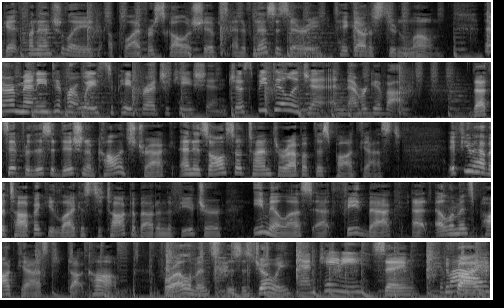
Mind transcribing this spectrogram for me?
Get financial aid, apply for scholarships, and if necessary, take out a student loan. There are many different ways to pay for education. Just be diligent and never give up. That's it for this edition of College Track, and it's also time to wrap up this podcast. If you have a topic you'd like us to talk about in the future, email us at feedback at elementspodcast.com. For Elements, this is Joey And Catie, saying goodbye.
